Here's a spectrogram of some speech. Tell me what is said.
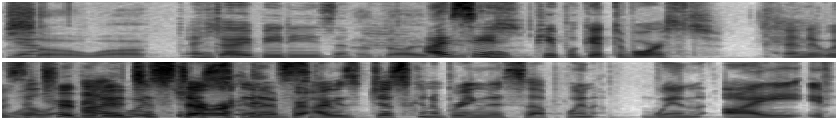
Yeah. So uh, and, so, diabetes and, and diabetes. I've seen people get divorced and it was well, attributed was to steroids. Gonna, I was just going to bring this up when when I if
